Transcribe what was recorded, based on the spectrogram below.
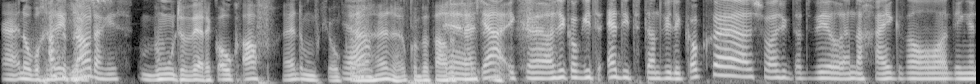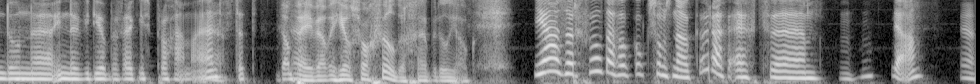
Ja, en op een als het gegeven moment nodig is. moet het werk ook af. Hè? Dan moet je ook, Ja. eh, hè, ook een bepaalde Eh, tijd. ja, ik, eh, als ik ook iets edit, dan wil ik ook eh, zoals ik dat wil. En dan ga ik wel dingen doen eh, in de videobewerkingsprogramma. Hè? Ja. Dus dat, Dan ben je wel weer heel zorgvuldig, bedoel je ook. ja, zorgvuldig, ook, ook soms nauwkeurig. Echt, Mhm. ja, Ehm,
